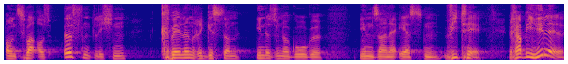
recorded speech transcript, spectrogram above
und zwar aus öffentlichen Quellenregistern in der Synagoge in seiner ersten Vitae. Rabbi Hillel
